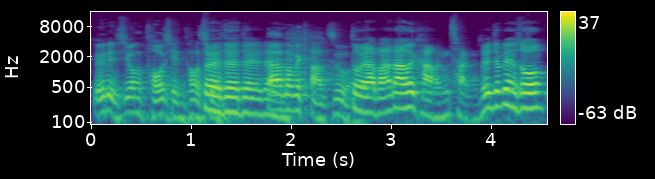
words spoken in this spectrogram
有一点希望投钱投钱，对对对对，大家都被卡住了，对啊，反正大家会卡很惨，所以就变成说。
